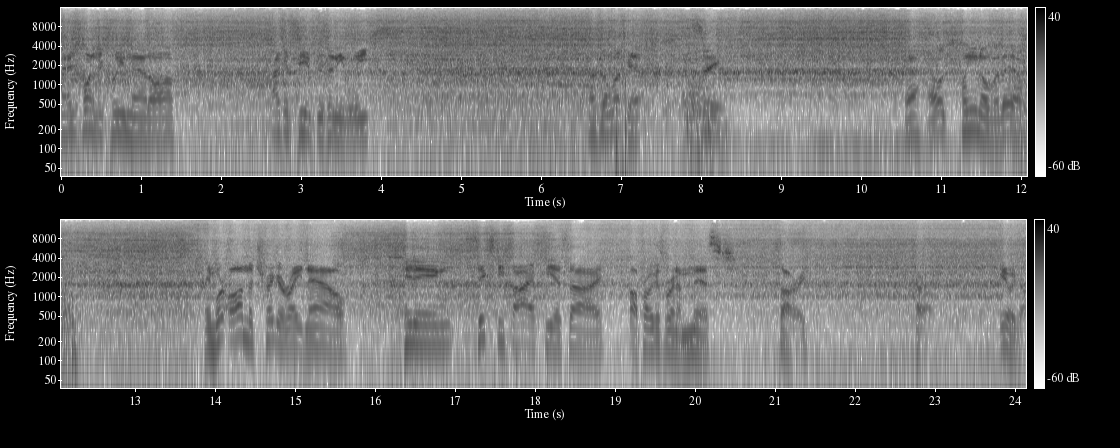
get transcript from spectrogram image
And I just wanted to clean that off. I could see if there's any leaks doesn't look it. Let's see. Yeah, that looks clean over there. And we're on the trigger right now, hitting 65 PSI. Oh, probably because we're in a mist. Sorry. All right, here we go.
